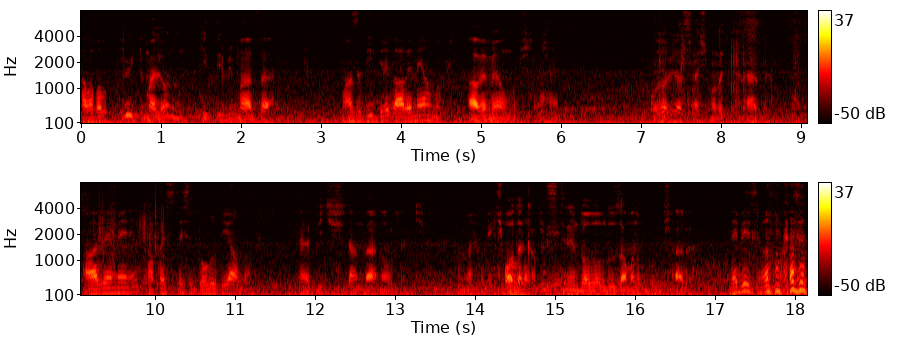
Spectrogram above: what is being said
Kalabalık değil. Büyük ihtimalle onun gittiği bir mağaza. Mağaza değil direkt AVM'ye almamışlar. AVM olmamışlar. Aha. O da biraz saçmalık yani abi. AVM'nin kapasitesi dolu diye almamış. Yani bir kişiden daha ne olacak ki? Bunlar ekip O da olarak kapasitenin dolu olduğu zamanı bulmuş abi? Ne bilsin oğlum kadın.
